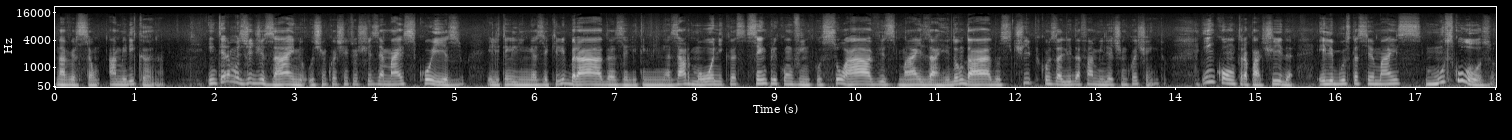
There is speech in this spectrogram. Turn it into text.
na versão americana. Em termos de design, o 500X é mais coeso. Ele tem linhas equilibradas, ele tem linhas harmônicas, sempre com vincos suaves, mais arredondados, típicos ali da família 500. Em contrapartida, ele busca ser mais musculoso.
